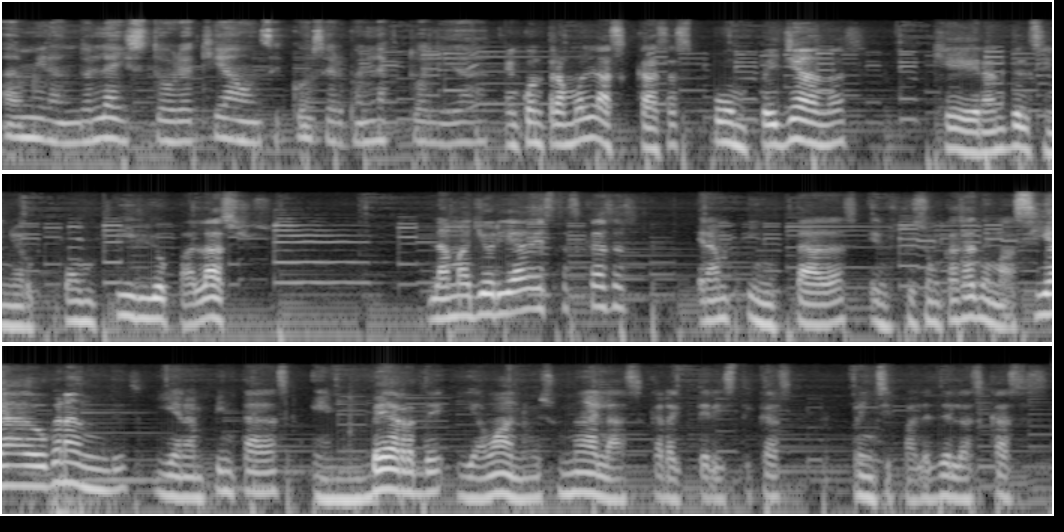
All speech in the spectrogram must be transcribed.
admirando la historia que aún se conserva en la actualidad. Encontramos las casas pompeyanas que eran del señor Pompilio Palacios. La mayoría de estas casas eran pintadas, pues son casas demasiado grandes y eran pintadas en verde y habano. Es una de las características principales de las casas.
